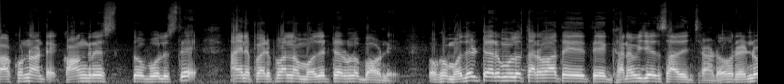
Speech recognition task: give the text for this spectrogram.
కాకుండా అంటే కాంగ్రెస్తో పోలిస్తే ఆయన పరిపాలన మొదటి టర్మ్లో బాగుండేది. ఒక మొదటి టర్మ్లో తర్వాత ఏదైతే ఘన విజయం సాధించినాడో రెండో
